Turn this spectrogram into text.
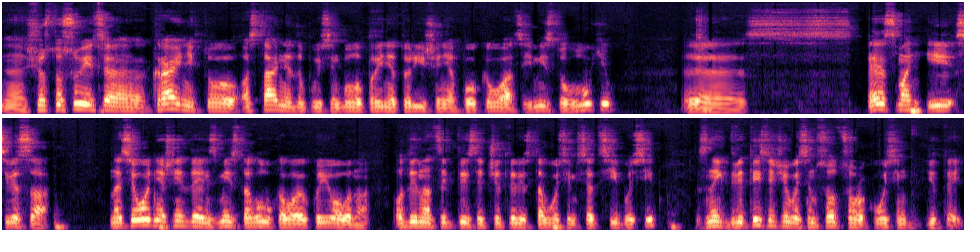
Е, Що стосується крайніх, то останнє, допустимо, було прийнято рішення по евакуації місто Глухів, е, Есмань і Свіса. На сьогоднішній день з міста Глухова евакуйовано 11 487 осіб, з них 2848 дітей.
